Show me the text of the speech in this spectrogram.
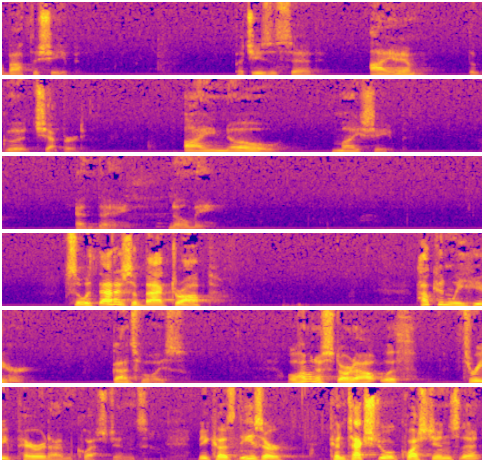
about the sheep. But Jesus said, I am the good shepherd. I know my sheep, and they know me. So, with that as a backdrop, how can we hear God's voice? Well, I want to start out with three paradigm questions because these are contextual questions that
